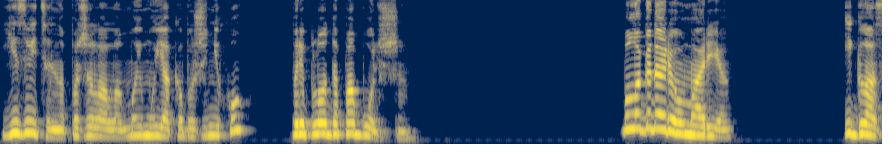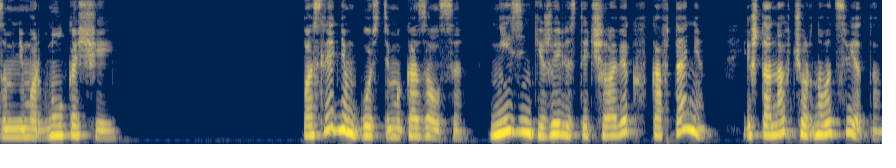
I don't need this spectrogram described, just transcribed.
язвительно пожелала моему якобы жениху приплода побольше. Благодарю, Мария. И глазом не моргнул Кощей. Последним гостем оказался низенький жилистый человек в кафтане и штанах черного цвета.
